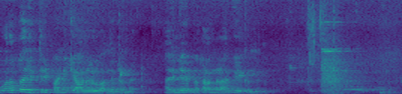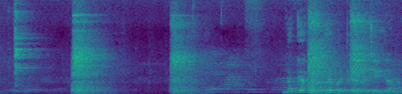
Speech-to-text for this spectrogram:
പുറത്തൊരു ഇത്തിരി പണിക്ക് ആളുകൾ വന്നിട്ടുണ്ട്. അതിന്റെ ബഹളങ്ങളാണ് കേൾക്കുന്നത് ഇതൊക്കെ കുട്ടിയെ വെട്ടുകയൊക്കെ ചെയ്യുകയാണ്.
